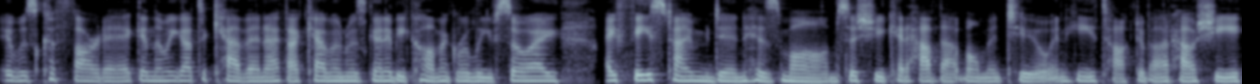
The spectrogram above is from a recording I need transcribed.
it was cathartic. And then we got to kevin. I thought kevin was going to be comic relief so i i facetimed in his mom so she could have that moment too and he talked about how she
